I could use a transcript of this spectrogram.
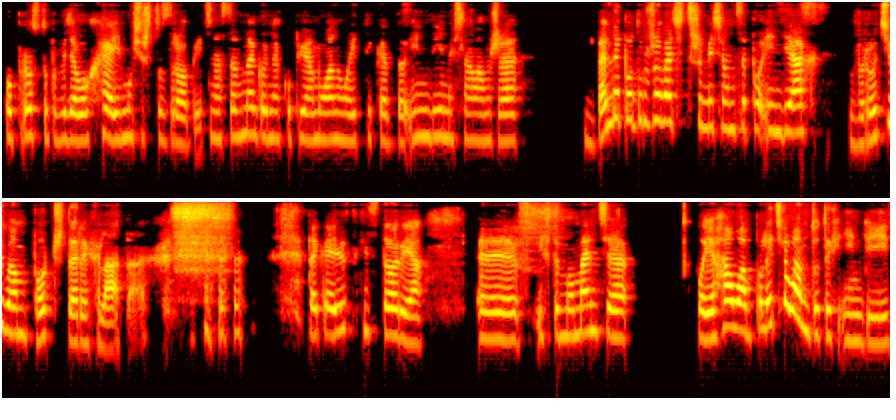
po prostu powiedziało: Hej, musisz to zrobić. Następnego dnia kupiłam one-way ticket do Indii. Myślałam, że będę podróżować trzy miesiące po Indiach. Wróciłam po czterech latach. Taka jest historia. Y, I w tym momencie pojechałam, poleciałam do tych Indii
